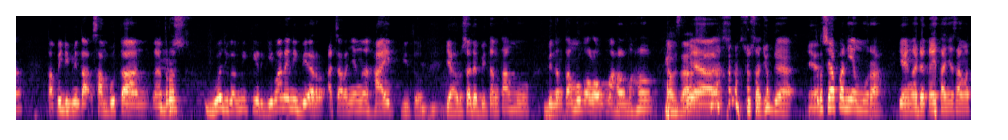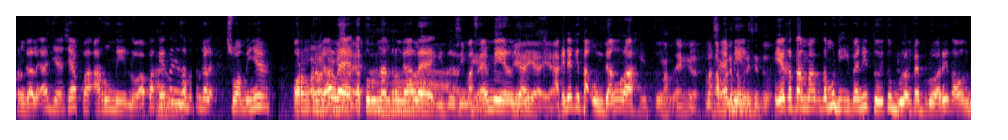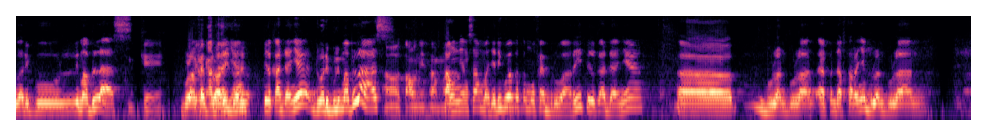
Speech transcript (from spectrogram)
tapi diminta sambutan. Nah, Hmm. terus gue juga mikir gimana nih biar acaranya nge-hype gitu. Hmm. Ya harus ada bintang tamu. Bintang tamu kalau mahal-mahal ya su- susah juga. Iya. Terus siapa nih yang murah? Yang ada kaitannya sama Trenggalek aja. Siapa? Arumi loh. Apa kaitannya sama Trenggalek? Suaminya orang, Orang Trenggalek, Trenggalek. keturunan Ah, Trenggalek gitu si Mas. Emil Iya, gitu. iya, iya. Akhirnya kita undang lah itu. Mas Emil Mas Pertama Emil. ketemu di situ Iya ketemu ketemu di event itu itu bulan Februari tahun 2015. oke Bulan Februari 2000 pilkadanya 2015. oh tahun yang sama Tahun yang sama. Jadi gua ketemu Februari pilkadanya eh, bulan-bulan eh pendaftarannya bulan-bulan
